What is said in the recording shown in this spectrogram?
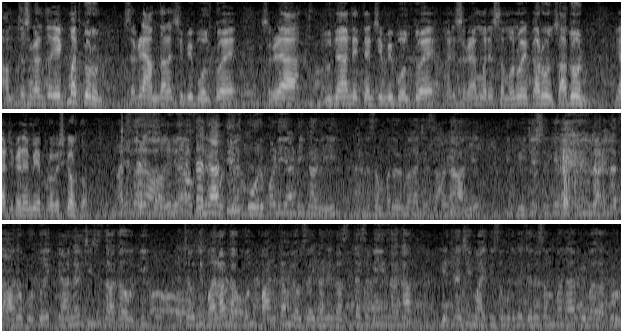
आमच्या सगळ्यांचं एकमत करून सगळ्या आमदारांशी मी बोलतोय सगळ्या जुन्या नेत्यांशी मी बोलतोय आणि सगळ्यांमध्ये समन्वय करून साधून या ठिकाणी मी प्रवेश करतो. पुण्यातील गोरपडी या ठिकाणी जनसंपदा विभागाची जागा आहे. की बीजे शिर्के कंपनीने लाटल्याचा आरोप होतोय कॅनलची जी जागा होती त्याच्यावरती भराव टाकून बांधकाम व्यावसायिकांनी रस्त्यासाठी ही जागा घेतल्याची माहिती समोर येते. जलसंपदा विभागाकडून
